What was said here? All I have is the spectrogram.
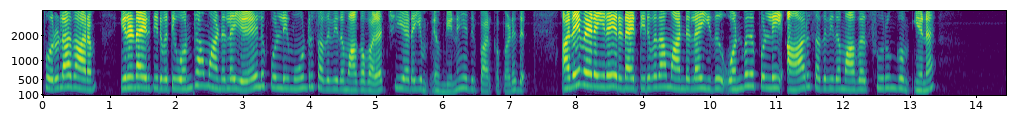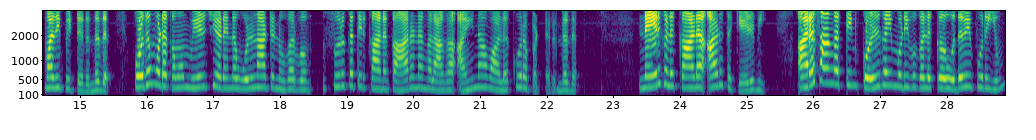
பொருளாதாரம் இரண்டாயிரத்தி இருபத்தி ஒன்றாம் ஆண்டுல ஏழு புள்ளி மூன்று சதவீதமாக வளர்ச்சியடையும் அப்படின்னு எதிர்பார்க்கப்படுது. அதே வேளையில இரண்டாயிரத்தி இருபதாம் ஆண்டுல இது ஒன்பது புள்ளி ஆறு சதவீதமாக சுருங்கும் என மதிப்பிட்டிருந்தது. பொது முடக்கமும் வீழ்ச்சியடைந்த உள்நாட்டு நுகர்வும் சுருக்கத்திற்கான காரணங்களாக ஐநாவால கூறப்பட்டிருந்தது. நேர்களுக்கான அடுத்த கேள்வி. அரசாங்கத்தின் கொள்கை முடிவுகளுக்கு உதவி புரியும்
